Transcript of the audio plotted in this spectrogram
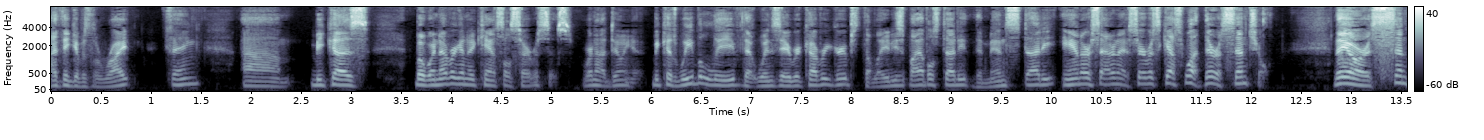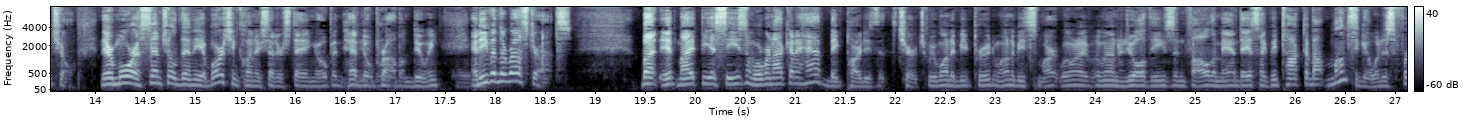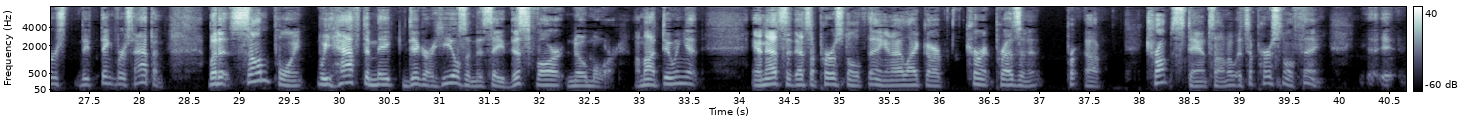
I think it was the right thing um, because, but we're never going to cancel services. We're not doing it because we believe that Wednesday recovery groups, the ladies' Bible study, the men's study, and our Saturday night service, guess what? They're essential. They are essential. They're more essential than the abortion clinics that are staying open, had no problem doing, and even the restaurants. But it might be a season where we're not going to have big parties at the church. We want to be prudent. We want to be smart. We want to, we want to do all these and follow the mandates like we talked about months ago when this first the thing first happened. But at some point, we have to make dig our heels in to say this far, no more. I'm not doing it, and that's a, that's a personal thing. And I like our current president uh, Trump's stance on it. It's a personal thing. It-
